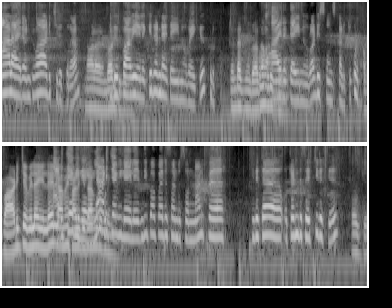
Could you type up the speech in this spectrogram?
நாலாயிரம் ரூபா அடிச்சிருக்கிறோம் நாலாயிரம் ரூபா இது பாவியலுக்கு ரெண்டாயிரத்தி ஐநூறுரூவாய்க்கு கொடுப்போம் ரெண்டாயிரத்தி ஐநூறுரூவா தான் ஆயிரத்தி ஐநூறுரூவா டிஸ்கவுண்ட்ஸ் கழிச்சு கொடுப்போம் அப்போ அடித்த விலை இல்லை எல்லாமே அடிச்ச தான் விலையில அடிச்ச விலையிலேருந்து இப்போ பெருசாண்டு சொன்னால் இப்போ இதுக்கு ரெண்டு செட் இருக்கு ஓகே.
